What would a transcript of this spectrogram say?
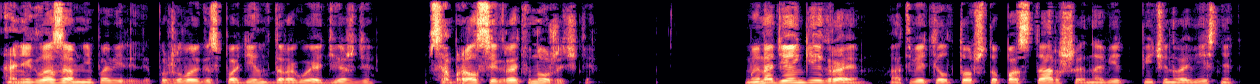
Они глазам не поверили. Пожилой господин в дорогой одежде собрался играть в ножички. «Мы на деньги играем», — ответил тот, что постарше, на вид пичин ровесник.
